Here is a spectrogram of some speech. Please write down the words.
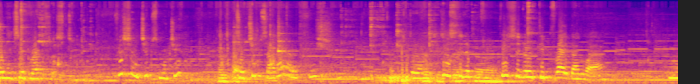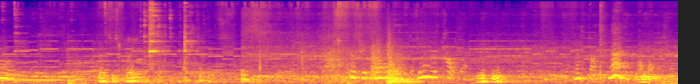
And it's a breakfast. Fish and chips, mochi. Also chips are there and fish. The 피쉬를, 피쉬를 딥프라이드 한 거야 Dat is great. perfect onion. 너무 카오야. 맛있다.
